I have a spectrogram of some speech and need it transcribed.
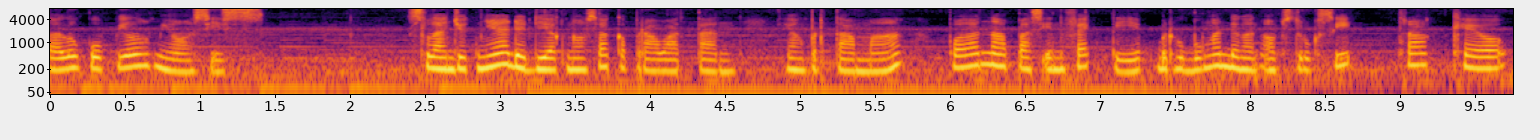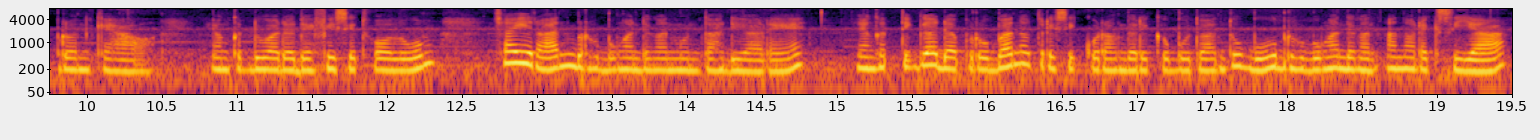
lalu pupil miosis. Selanjutnya ada diagnosa keperawatan. Yang pertama, pola napas infektif berhubungan dengan obstruksi tracheobronchial. Yang kedua ada defisit volume, cairan berhubungan dengan muntah diare. Yang ketiga ada perubahan nutrisi kurang dari kebutuhan tubuh berhubungan dengan anoreksia.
